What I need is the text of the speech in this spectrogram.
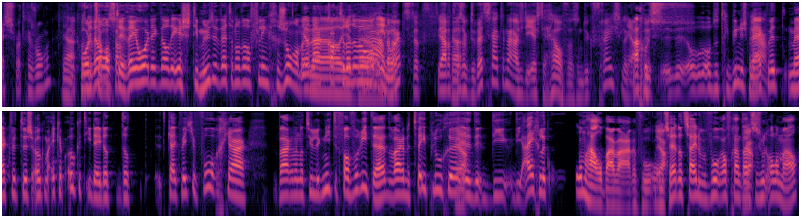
S werd gezongen. ja. Ik hoorde wel op tv, hoorde ik wel de eerste 10 minuten werd er nog wel flink gezongen. Maar daarna Jawel, kakte dat er wel wat in, hoor. Dat, dat, ja, dat Ja. was ook de wedstrijd daarna. Als je die eerste helft, dat was natuurlijk vreselijk. Ja, maar goed, Dus- de- op, de tribunes Ja. merken, we het, merken we het dus ook. Maar ik heb ook het idee dat, dat... Kijk, weet je, vorig jaar waren we natuurlijk niet de favorieten. Hè? Er waren er twee ploegen Ja. eh, die, die, die eigenlijk onhaalbaar waren voor ons. Ja. Hè? Dat zeiden we voorafgaand aan het Ja. seizoen allemaal.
